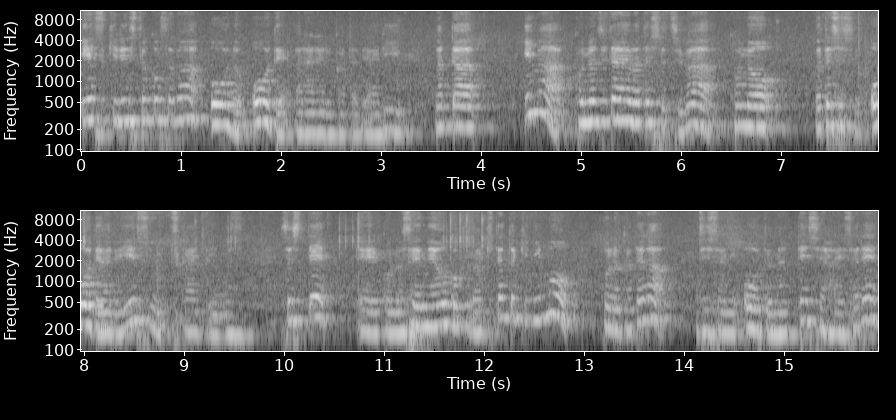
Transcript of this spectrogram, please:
イエス・キリストこそが王の王であられる方でありまた今この時代私たちはこの私たちの王であるイエスに仕えていますそして、えーこの千年王国が来た時にもこの方が実際に王となって支配され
